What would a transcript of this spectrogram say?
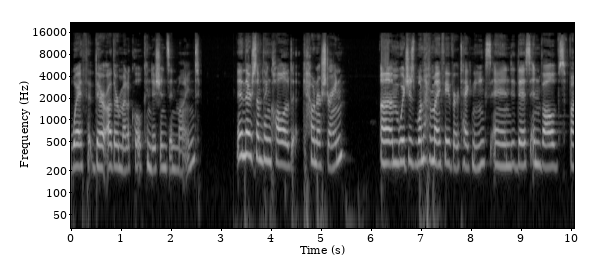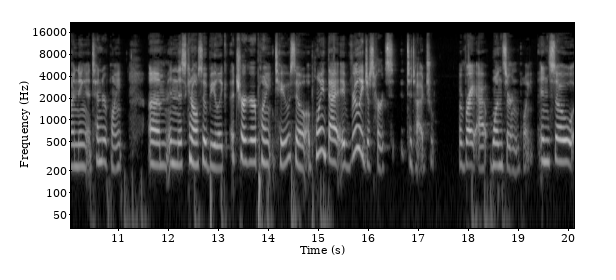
with their other medical conditions in mind. Then there's something called counter strain, um, which is one of my favorite techniques, and this involves finding a tender point. Um, and this can also be like a trigger point too, so a point that it really just hurts to touch right at one certain point. And so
